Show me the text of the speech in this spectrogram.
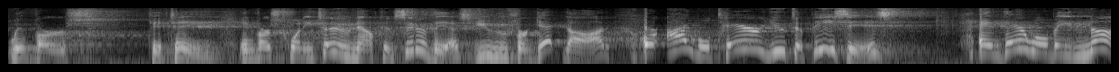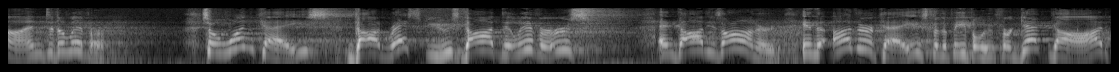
with verse 15. In verse 22, now consider this, you who forget God, or I will tear you to pieces, and there will be none to deliver. So, in one case, God rescues, God delivers, and God is honored. In the other case, for the people who forget God,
